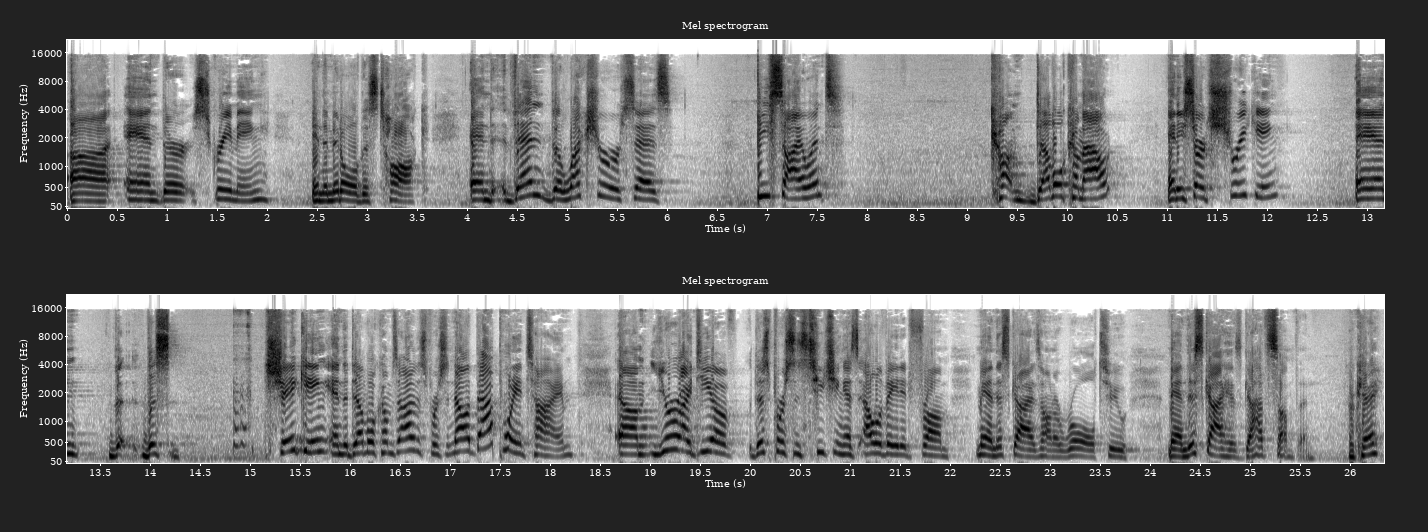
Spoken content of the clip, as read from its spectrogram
Uh, and they're screaming in the middle of this talk. And then the lecturer says, be silent. Come, devil, come out. And he starts shrieking. And the, this shaking and the devil comes out of this person. Now, at that point in time, um, your idea of this person's teaching has elevated from, man, this guy is on a roll, to, man, this guy has got something. Okay?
